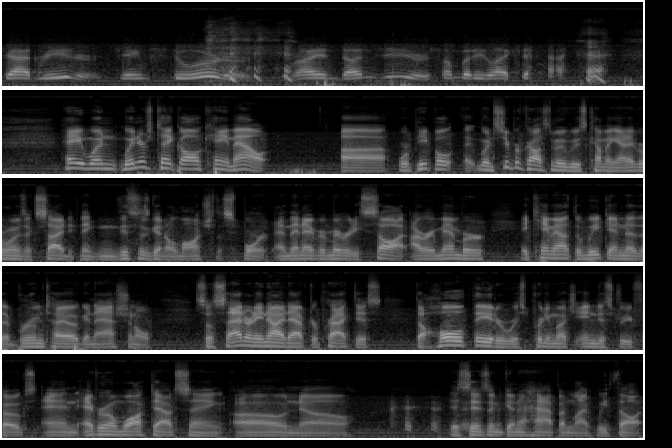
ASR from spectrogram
Chad Reed or James Stewart or Ryan Dungey or somebody like that. Hey, when Winners Take All came out, uh, were people when Supercross movie was coming out, everyone was excited, thinking this is going to launch the sport. And then everybody saw it. I remember it came out the weekend of the Broome Tioga National. So Saturday night after practice, the whole theater was pretty much industry folks, and everyone walked out saying, "Oh no." this isn't going to happen like we thought.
